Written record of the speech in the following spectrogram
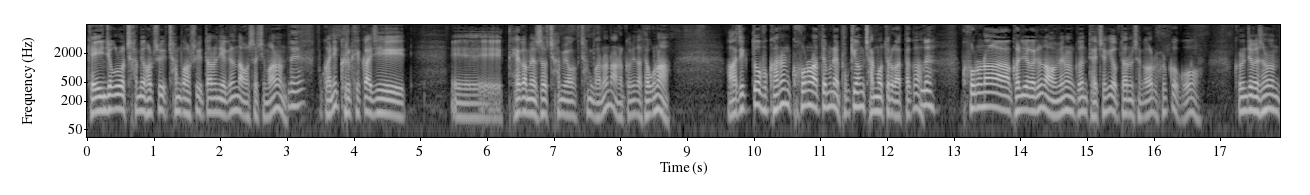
개인적으로 참여할 수 참가할 수 있다는 얘기는 나왔었지만은 네. 북한이 그렇게까지 에, 해가면서 참여 참가는 않을 겁니다. 더구나 아직도 북한은 코로나 때문에 북경 잘못 들어갔다가 네. 코로나 걸려가지고 나오면은 그건 대책이 없다는 생각을 할 거고 그런 점에서는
